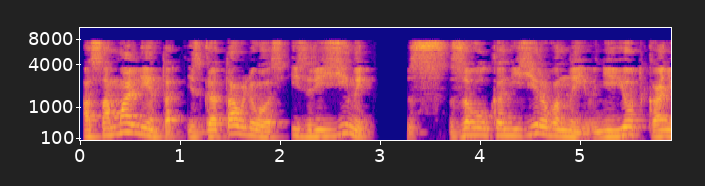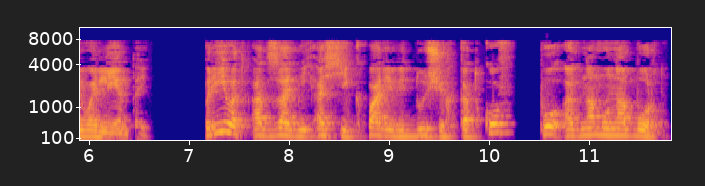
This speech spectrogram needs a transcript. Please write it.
а сама лента изготавливалась из резины с завулканизированной в нее тканевой лентой. Привод от задней оси к паре ведущих катков по одному на борт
